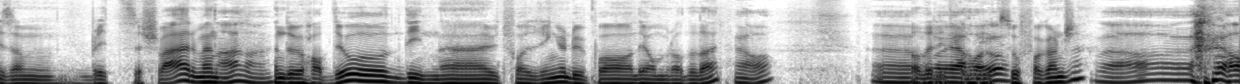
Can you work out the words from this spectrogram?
liksom blitt svær, men, Nei, nei. men du hadde jo dine utfordringer du på det området der. Ja. Eh, Hadde og litt for myk sofa, kanskje? ja, ja,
